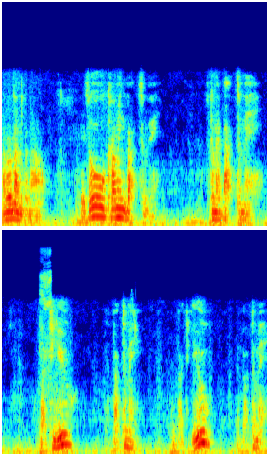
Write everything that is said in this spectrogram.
I remember now. It's all coming back to me. It's coming back to me. Back to you. Back to me. And back to you. And back to me.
